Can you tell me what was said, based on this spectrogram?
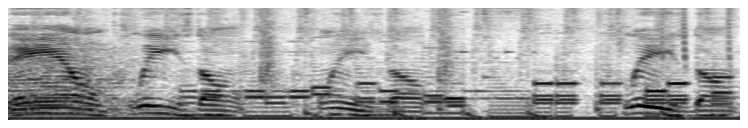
Damn, please don't. Please don't. Please don't.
